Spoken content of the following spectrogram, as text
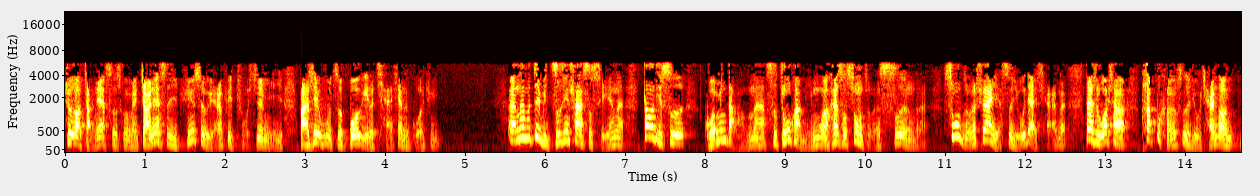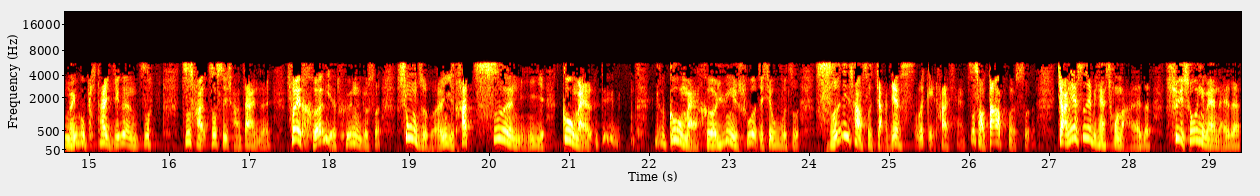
就到蒋介石手里面。蒋介石以军事委员会主席的名义，把这些物资拨给了前线的国军。呃，那么这笔资金算是谁呢？到底是国民党呢？是中华民国还是宋子文私人的？宋子文虽然也是有点钱的，但是我想他不可能是有钱到能够凭他一个人支支场支持一场战争。所以合理的推论就是，宋子文以他私人名义购买购买和运输的这些物资，实际上是蒋介石给他钱，至少大部分是。蒋介石这笔钱从哪来的？税收里面来的，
